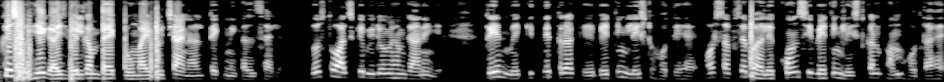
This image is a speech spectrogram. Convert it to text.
Okay so hey guys welcome back to my YouTube channel Technical Cell दोस्तों, आज के वीडियो में हम जानेंगे ट्रेन में कितने तरह के वेटिंग लिस्ट होते हैं और सबसे पहले कौन सी वेटिंग लिस्ट कंफर्म होता है।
